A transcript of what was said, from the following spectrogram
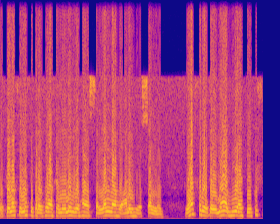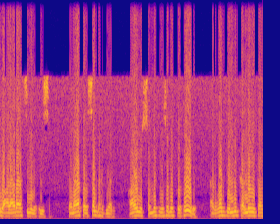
وفي لفظ الله كان صلى الله عليه وسلم. يفرق الماء بها في كفر على رأسه الحيسة ثلاثة وصبح جهر قال يصبح بصدق وحوره الرجل منك الذي كان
